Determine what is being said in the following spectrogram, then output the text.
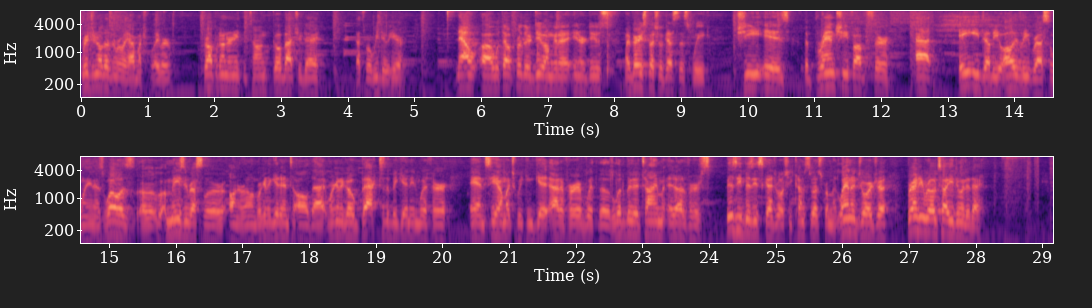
Original doesn't really have much flavor. Drop it underneath the tongue, go about your day. That's what we do here. Now, uh, without further ado, I'm going to introduce my very special guest this week. She is the brand chief officer at AEW, All Elite Wrestling, as well as an amazing wrestler on her own. We're going to get into all that. We're going to go back to the beginning with her and see how much we can get out of her with a little bit of time out of her busy, busy schedule. She comes to us from Atlanta, Georgia. Brandi Rhodes, how are you doing today?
